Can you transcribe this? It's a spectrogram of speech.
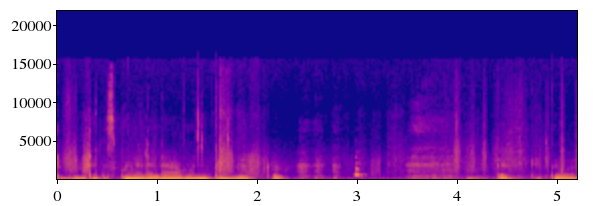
Pumunta na sa pangalalaman to, naku. Nakakatuwa.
